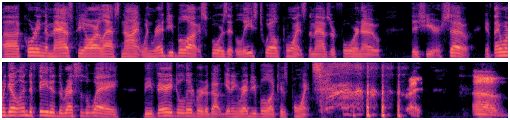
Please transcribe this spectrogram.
uh, according to Mavs PR last night, when Reggie Bullock scores at least 12 points, the Mavs are 4 0 this year. So if they want to go undefeated the rest of the way, be very deliberate about getting Reggie Bullock his points. Um,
